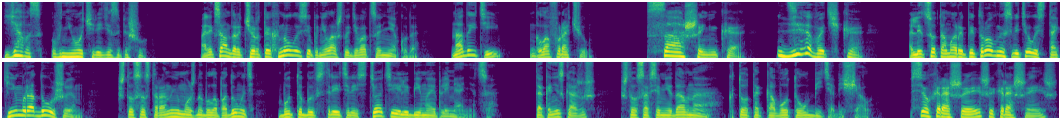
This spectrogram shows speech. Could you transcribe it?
я вас вне очереди запишу». Александра чертыхнулась и поняла, что деваться некуда. Надо идти к главврачу. «Сашенька! Девочка!» Лицо Тамары Петровны светилось таким радушием, что со стороны можно было подумать, будто бы встретились тетя и любимая племянница. Так и не скажешь, что совсем недавно кто-то кого-то убить обещал. «Все хорошеешь и хорошеешь.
